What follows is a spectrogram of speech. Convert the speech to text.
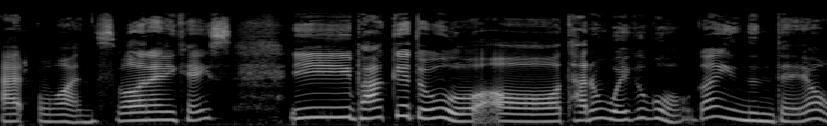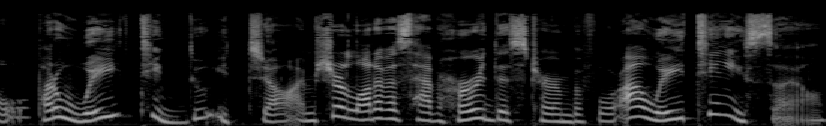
at once. Well, in any case, 이 밖에도 어, 다른 외국어가 있는데요. 바로 waiting도 있죠. I'm sure a lot of us have heard this term before. 아, waiting이 있어요.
